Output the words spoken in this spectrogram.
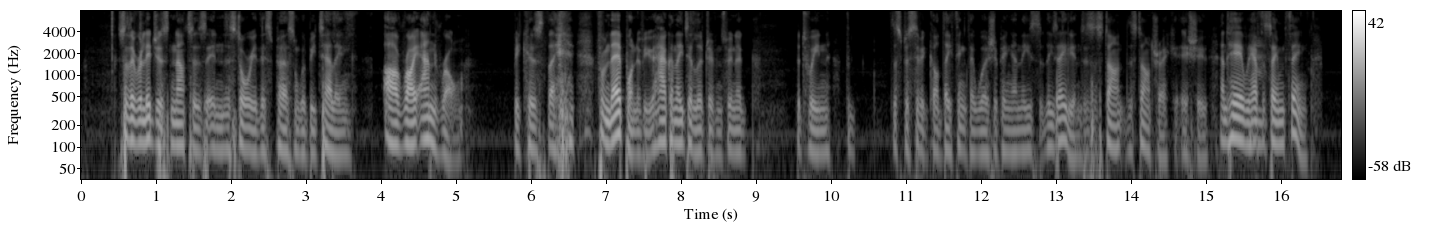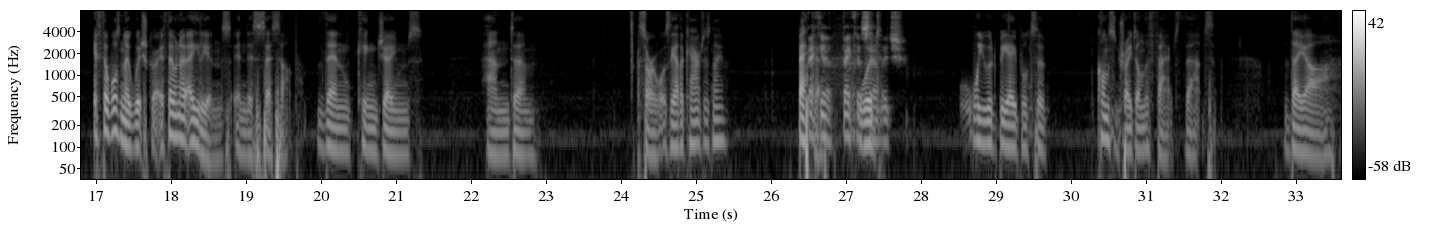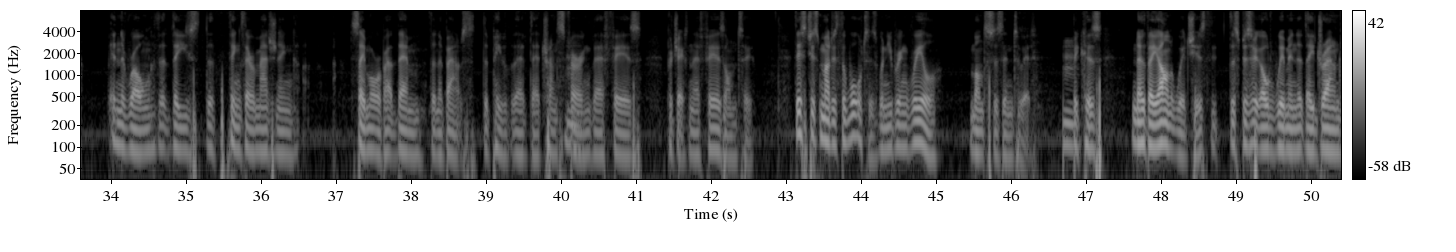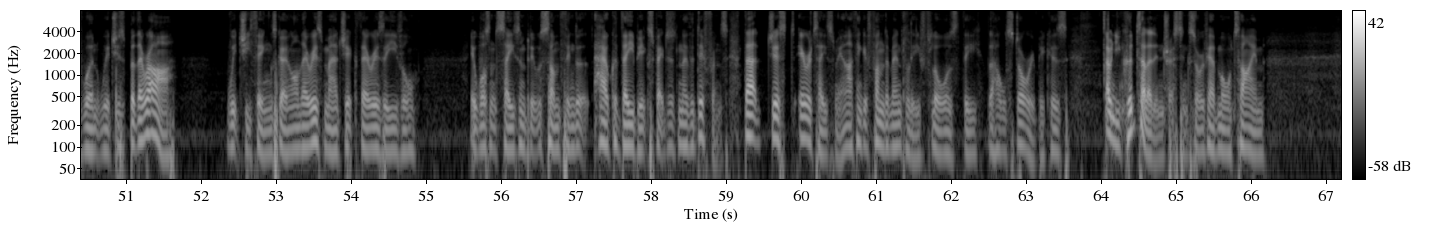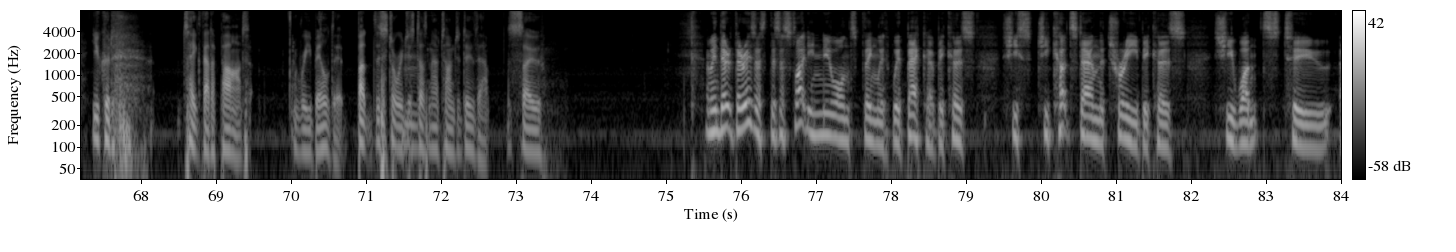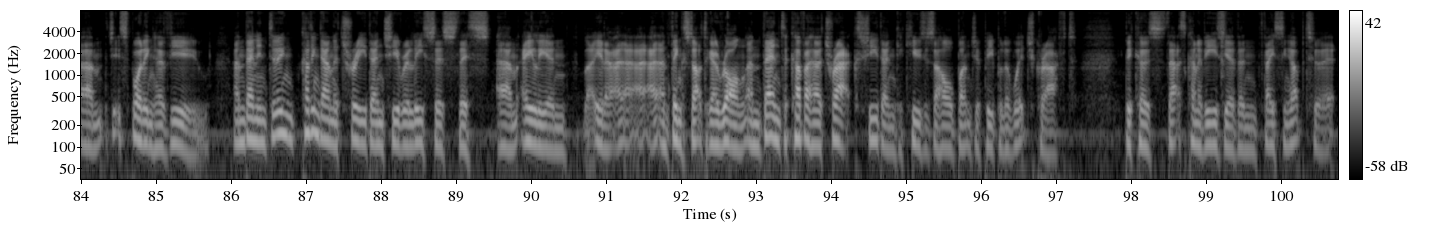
so the religious nutters in the story this person would be telling are right and wrong, because they, from their point of view, how can they tell the difference between a between the the specific god they think they're worshipping and these these aliens. It's a Star the Star Trek issue, and here we have Mm. the same thing. If there was no witchcraft, if there were no aliens in this setup, then King James and um, sorry, what was the other character's name? Becca. Becca, Becca would- Savage. We would be able to concentrate on the fact that they are in the wrong. That these the things they're imagining say more about them than about the people that they're, they're transferring their fears, projecting their fears onto. This just muddies the waters when you bring real monsters into it, Mm. because no, they aren't witches. The, the specific old women that they drowned weren't witches, but there are witchy things going on. There is magic. There is evil. It wasn't Satan, but it was something that. How could they be expected to know the difference? That just irritates me, and I think it fundamentally flaws the the whole story. Because, I mean, you could tell an interesting story if you had more time. You could take that apart and rebuild it, but this story just Mm. doesn't have time to do that. So, I mean, there there is a there's a slightly nuanced thing with with Becca because she she cuts down the tree because she wants to um, spoiling her view, and then in doing cutting down the tree, then she releases this um, alien. You know, and, and things start to go wrong, and then to cover her tracks, she then accuses a whole bunch of people of witchcraft because that's kind of easier than facing up to it.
